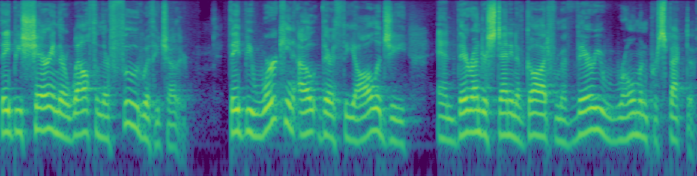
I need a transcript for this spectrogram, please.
They'd be sharing their wealth and their food with each other. They'd be working out their theology and their understanding of God from a very Roman perspective.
